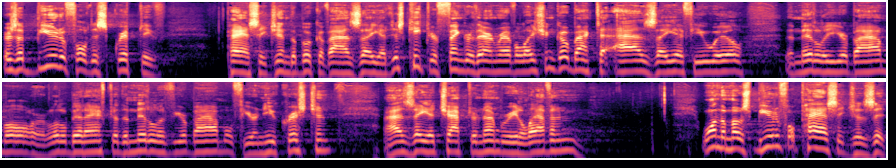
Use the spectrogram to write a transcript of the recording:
There's a beautiful descriptive passage in the book of Isaiah. Just keep your finger there in Revelation. Go back to Isaiah, if you will, the middle of your Bible, or a little bit after the middle of your Bible, if you're a new Christian. Isaiah chapter number 11. One of the most beautiful passages that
